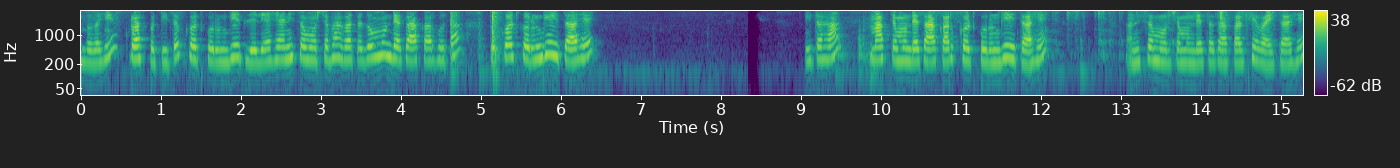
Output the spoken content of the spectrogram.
बघा ही क्रॉसपट्टी इथं कट करून घेतलेली आहे. आणि समोरच्या भागाचा जो मुंड्याचा आकार होता तो कट करून घ्यायचा आहे. इथं हा मागच्या मुंड्याचा आकार कट करून घ्यायचा आहे. आणि समोरच्या मुंड्याचाच आकार ठेवायचा आहे.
